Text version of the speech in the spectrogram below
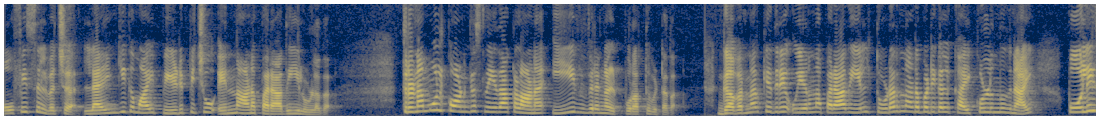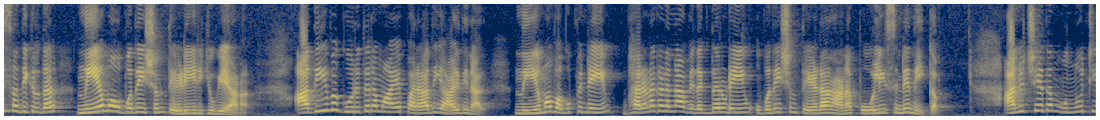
ഓഫീസിൽ വെച്ച് ലൈംഗികമായി പീഡിപ്പിച്ചു എന്നാണ് പരാതിയിലുള്ളത്. തൃണമൂൽ കോൺഗ്രസ് നേതാക്കളാണ് ഈ വിവരങ്ങൾ പുറത്തുവിട്ടത്. ഗവർണർക്കെതിരെ ഉയർന്ന പരാതിയിൽ തുടർ നടപടികൾ കൈക്കൊള്ളുന്നതിനായി പോലീസ് അധികൃതർ നിയമോപദേശം തേടിയിരിക്കുകയാണ്. അതീവ ഗുരുതരമായ പരാതിയായതിനാൽ നിയമവകുപ്പിന്റെയും ഭരണഘടനാ വിദഗ്ധരുടെയും ഉപദേശം തേടാനാണ് പോലീസിന്റെ നീക്കം. അനുച്ഛേദം മുന്നൂറ്റി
